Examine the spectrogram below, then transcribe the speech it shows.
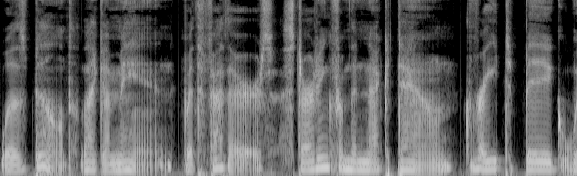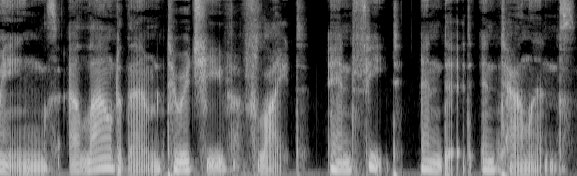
was built like a man, with feathers starting from the neck down. Great big wings allowed them to achieve flight, and feet ended in talons.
